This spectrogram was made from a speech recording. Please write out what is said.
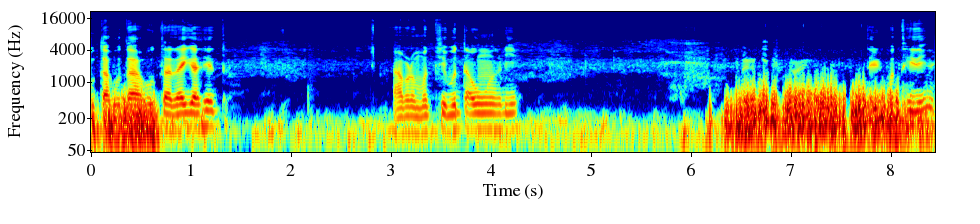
ઉતા ઉતા ઉતા થઈ ગયા છે. આપણે મચ્છી બતાવવું આગળ તે પથ્થી દઈ ને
